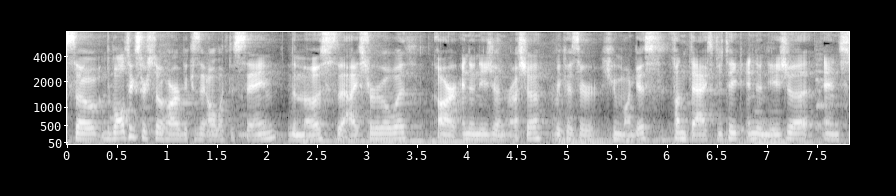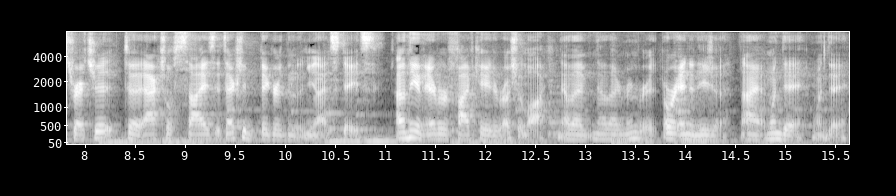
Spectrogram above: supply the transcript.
So the Baltics are so hard because they all look the same. The most that I struggle with are Indonesia and Russia because they're humongous. Fun fact, if you take Indonesia and stretch it to actual size, it's actually bigger than the United States. I don't think I've ever 5K to Russia lock now that, now that I remember it. Or Indonesia. Right, one day, one day.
